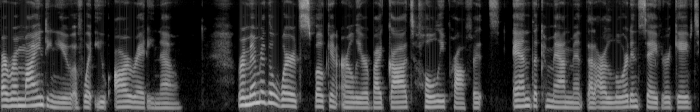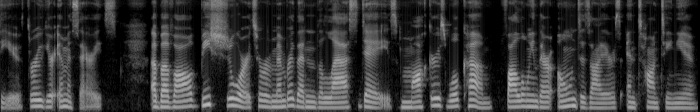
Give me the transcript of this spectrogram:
by reminding you of what you already know. Remember the words spoken earlier by God's holy prophets and the commandment that our Lord and Savior gave to you through your emissaries. Above all, be sure to remember that in the last days, mockers will come following their own desires and taunting you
